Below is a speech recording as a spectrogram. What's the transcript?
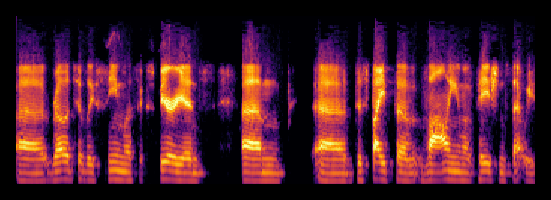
a relatively seamless experience. Um, uh, despite the volume of patients that we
